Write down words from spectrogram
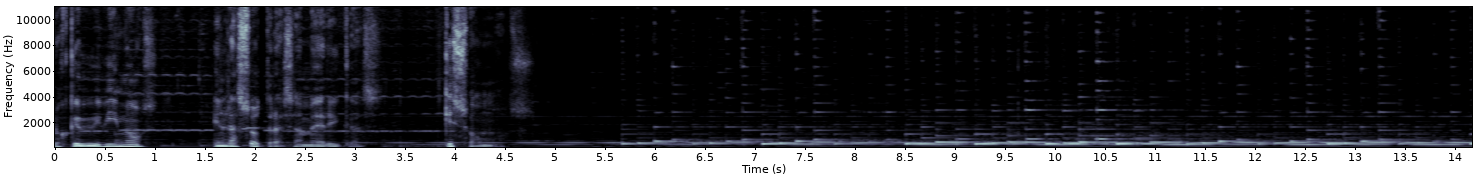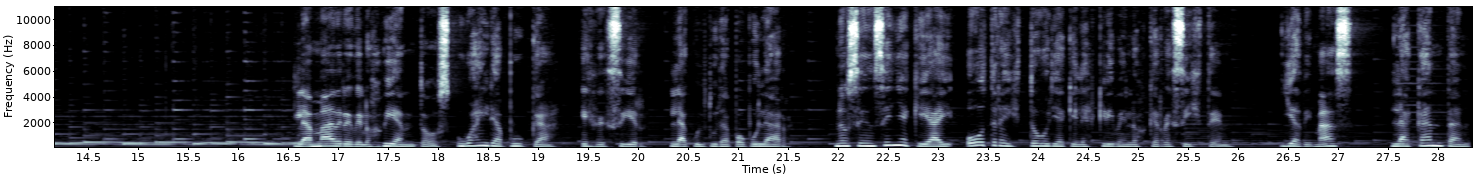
los que vivimos en las otras Américas, ¿qué somos? La madre de los vientos, Huayrapuca, es decir, la cultura popular, nos enseña que hay otra historia que la escriben los que resisten y además la cantan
